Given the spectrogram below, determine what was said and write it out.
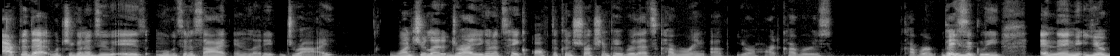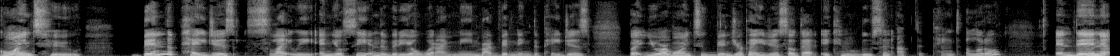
after that, what you're going to do is move it to the side and let it dry. Once you let it dry, you're going to take off the construction paper that's covering up your hardcovers cover, basically. And then you're going to bend the pages slightly and you'll see in the video what I mean by bending the pages but you are going to bend your pages so that it can loosen up the paint a little and then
